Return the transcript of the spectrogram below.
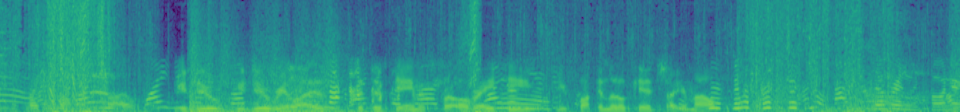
Jesus Christ, you're not a child. Why You do, realize that this game is for over 18. You fucking little kid, shut your mouth. I'm not that It's over in the corner.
